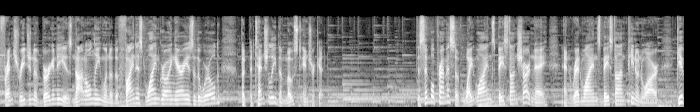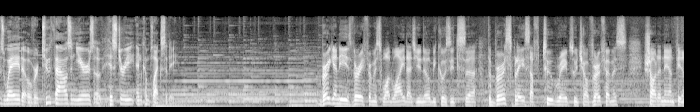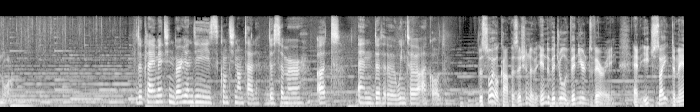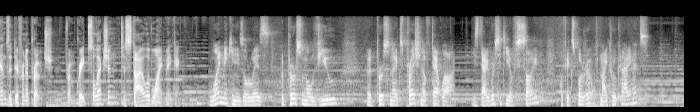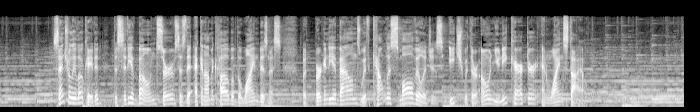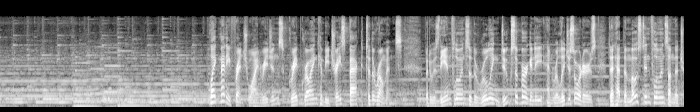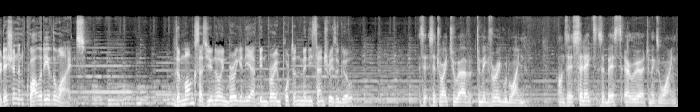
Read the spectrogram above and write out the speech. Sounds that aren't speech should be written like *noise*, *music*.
French region of Burgundy is not only one of the finest wine growing areas of the world, but potentially the most intricate. The simple premise of white wines based on Chardonnay and red wines based on Pinot Noir gives way to over 2,000 years of history and complexity. Burgundy is very famous worldwide, as you know, because it's uh, the birthplace of two grapes which are very famous, Chardonnay and Pinot Noir. The climate in Burgundy is continental. The summer hot and the uh, winter are cold. The soil composition of individual vineyards vary, and each site demands a different approach, from grape selection to style of winemaking. Winemaking is always a personal view, a personal expression of terroir. It's diversity of soil, of exposure, of microclimates. Centrally located, the city of Beaune serves as the economic hub of the wine business, but Burgundy abounds with countless small villages, each with their own unique character and wine style. Like many French wine regions, grape growing can be traced back to the Romans, but it was the influence of the ruling dukes of Burgundy and religious orders that had the most influence on the tradition and quality of the wines. The monks, as you know, in Burgundy have been very important many centuries ago. They, they try to, have, to make very good wine, and they select the best area to make the wine.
